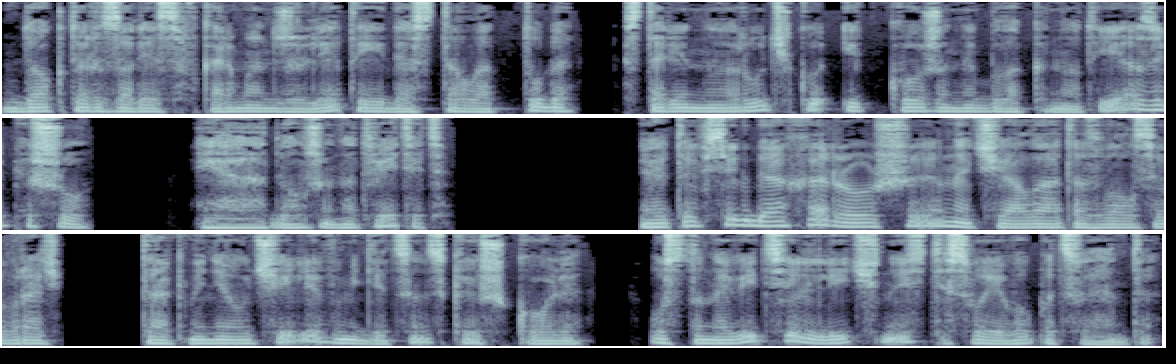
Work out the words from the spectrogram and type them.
Доктор залез в карман жилета и достал оттуда старинную ручку и кожаный блокнот. «Я запишу». «Я должен ответить?» «Это всегда хорошее начало», — отозвался врач. «Так меня учили в медицинской школе. Установите личность своего пациента.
